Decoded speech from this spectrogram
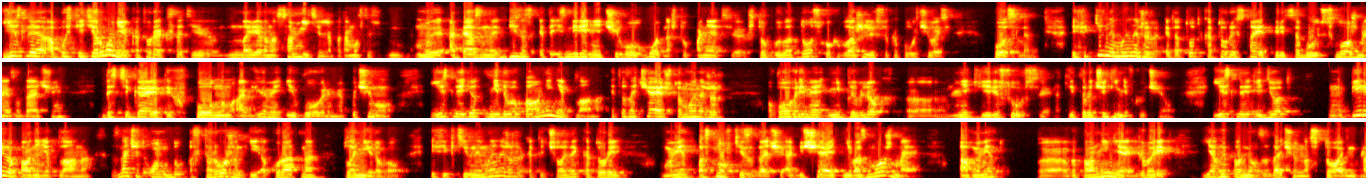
Если опустить иронию, которая, кстати, наверное, сомнительна, потому что мы обязаны, бизнес – это измерение чего угодно, чтобы понять, что было до, сколько вложили, сколько получилось после. Эффективный менеджер – это тот, который ставит перед собой сложные задачи, достигает их в полном объеме и вовремя. Почему? Если идет недовыполнение плана, это означает, что менеджер вовремя не привлек э, некие ресурсы, какие-то рычаги не включил. Если идет перевыполнение плана, значит, он был осторожен и аккуратно планировал. Эффективный менеджер – это человек, который в момент постановки задачи обещает невозможное, а в момент э, выполнения говорит, я выполнил задачу на 101%.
